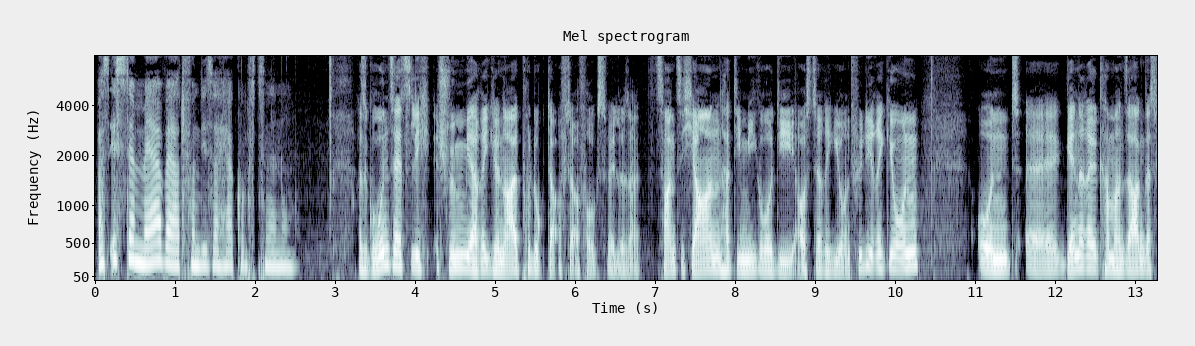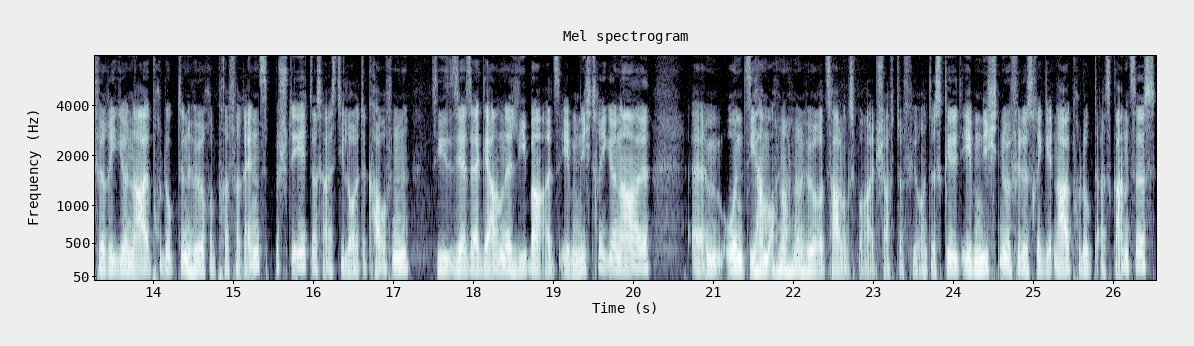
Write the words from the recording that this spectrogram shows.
Was ist der Mehrwert von dieser Herkunftsnennung? Also grundsätzlich schwimmen ja Regionalprodukte auf der Erfolgswelle. Seit 20 Jahren hat die Migro die aus der Region für die Region. Und äh, generell kann man sagen, dass für Regionalprodukte eine höhere Präferenz besteht. Das heißt, die Leute kaufen sie sehr, sehr gerne, lieber als eben nicht regional. Ähm, und sie haben auch noch eine höhere Zahlungsbereitschaft dafür. Und das gilt eben nicht nur für das Regionalprodukt als Ganzes,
